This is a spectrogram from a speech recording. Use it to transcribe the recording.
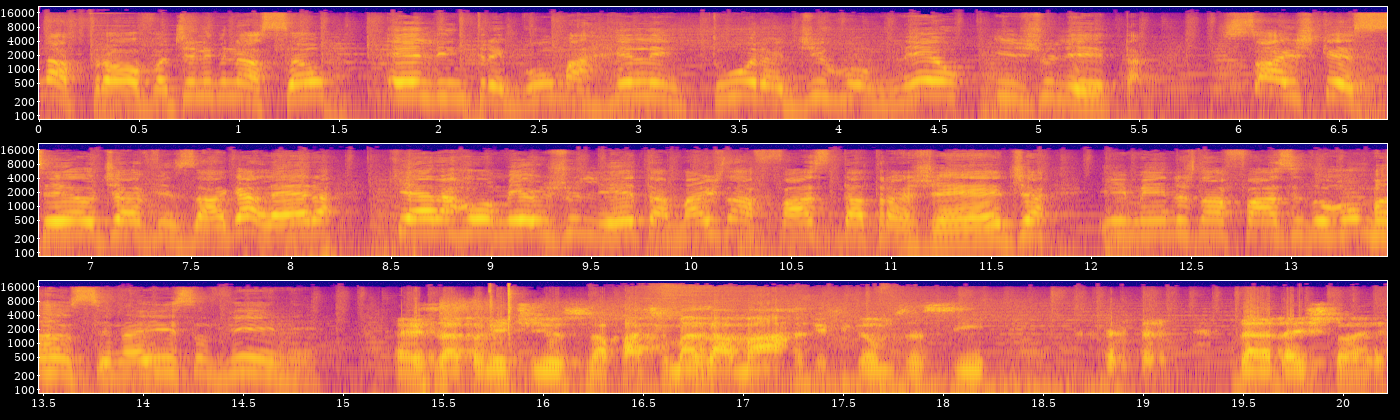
Na prova de eliminação, ele entregou uma releitura de Romeu e Julieta. Só esqueceu de avisar a galera que era Romeu e Julieta mais na fase da tragédia e menos na fase do romance, não é isso, Vini? É exatamente isso, na parte mais amarga, digamos assim, da, da história.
